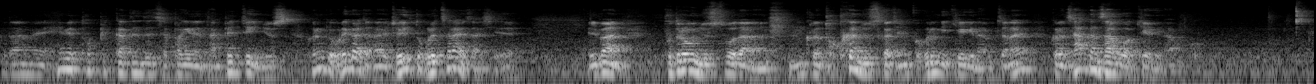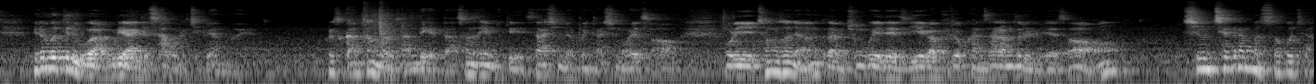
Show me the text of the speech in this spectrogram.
그 다음에 해외 토픽 같은 데서 접하게 되는 단편적인 뉴스 그런 게 오래 가잖아요. 저희도 그렇잖아요, 사실. 일반 부드러운 뉴스보다는 음, 그런 독특한 뉴스가 재밌고 그런 게 기억에 남잖아요. 그런 사건 사고가 기억에 남고 이런 것들이 우리 아이들 사고를 지배한 거예요. 그래서 깜짝 놀라서 안 되겠다. 선생님끼리 40몇 분이 다시 모여서 우리 청소년 그다음에 중국에 대해서 이해가 부족한 사람들을 위해서 어? 쉬운 책을 한번 써보자.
